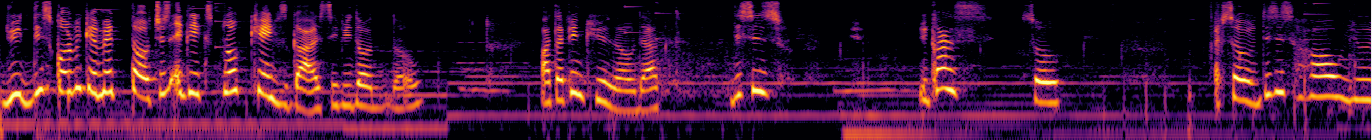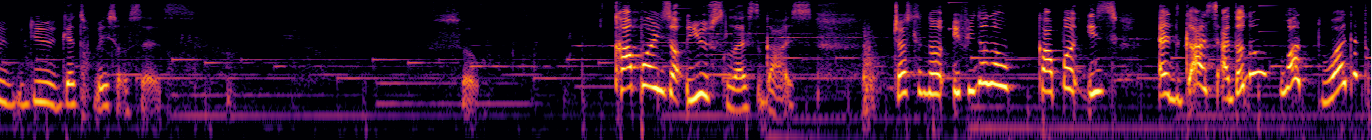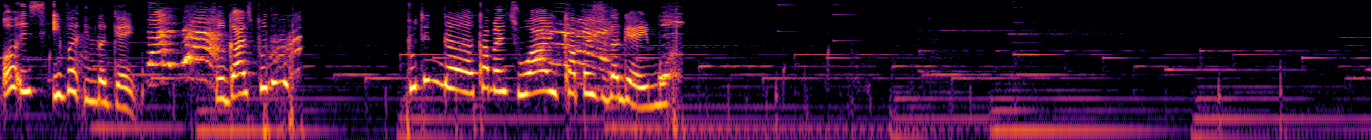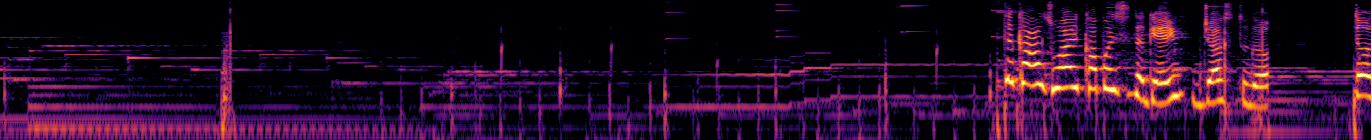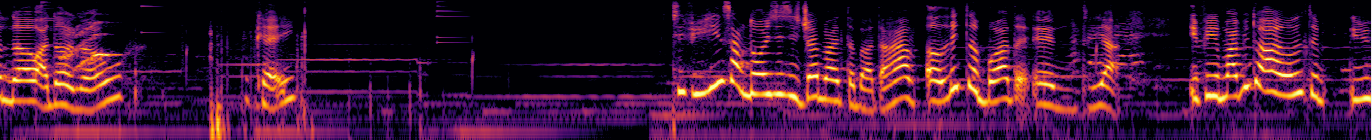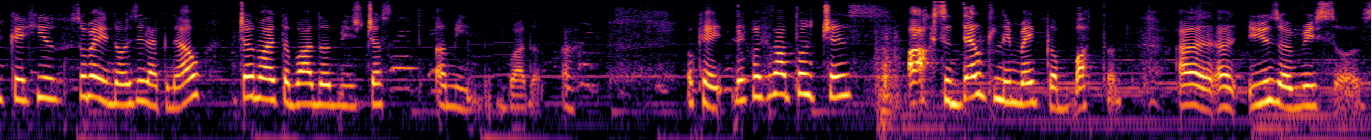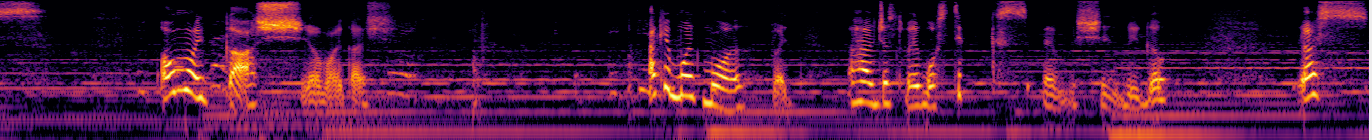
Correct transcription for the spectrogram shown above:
With this code we can make torches and explore caves guys if you don't know. But I think you know that. This is you can't so so this is how you you get resources. So copper is useless guys. Just to know if you don't know copper is and guys I don't know what why that all is even in the game. So guys put in put in the comments why copper is in the game. The cards why couple is in the game, just to know. Don't know, I don't know. Okay. If you hear some noises, it's just my little brother. I have a little brother and yeah. If you my video are a little you can hear so many noises like now. Just my little brother is just a mean brother. Uh. Okay, let's put some touches. I accidentally make a button and, and use a resource. Oh my gosh, oh my gosh. I can make more, but I have just way more sticks. And should we go? Yes.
